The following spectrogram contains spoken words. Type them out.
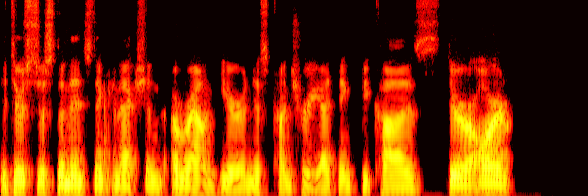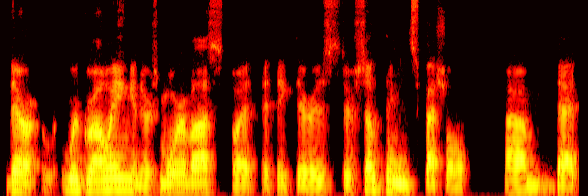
it, there's just an instant connection around here in this country i think because there aren't there we're growing and there's more of us but i think there is there's something special um, that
